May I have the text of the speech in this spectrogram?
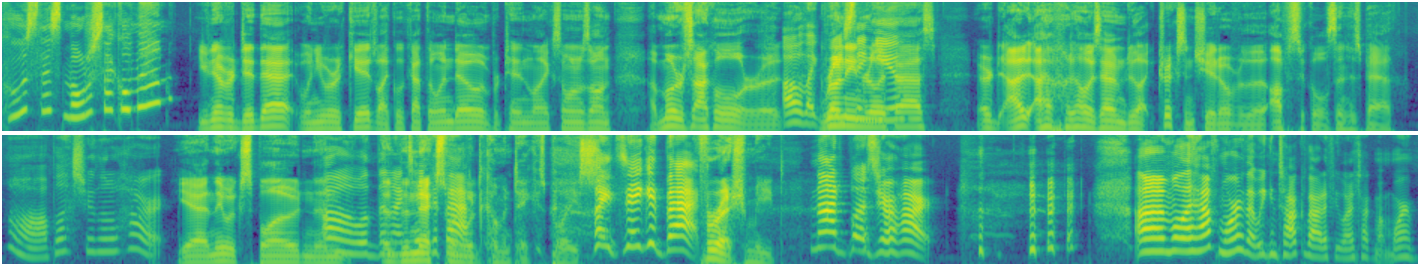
Who's this motorcycle man? You never did that when you were a kid, like look out the window and pretend like someone was on a motorcycle or a, Oh, like running really you? fast. Or I, I would always have him do like tricks and shit over the obstacles in his path. Oh, bless your little heart. Yeah, and they would explode, and then Oh, well, then the, I the take it next one back. would come and take his place. I take it back. Fresh meat. Not bless your heart. um, well, I have more that we can talk about if you want to talk about more.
